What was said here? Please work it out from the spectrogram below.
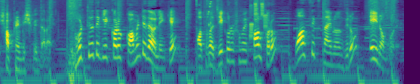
স্বপ্নের বিশ্ববিদ্যালয়ে। ভর্তি হতে ক্লিক করো কমেন্টে দেওয়া লিঙ্কে অথবা যে কোনো সময় কল করো one six nine one zero এই নম্বরে।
